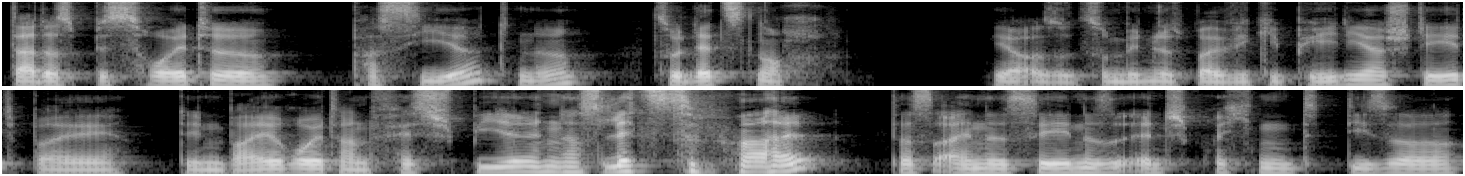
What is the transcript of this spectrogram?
da das bis heute passiert, ne? Zuletzt noch, ja, also zumindest bei Wikipedia steht, bei den Bayreutern Festspielen das letzte Mal, dass eine Szene entsprechend dieser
